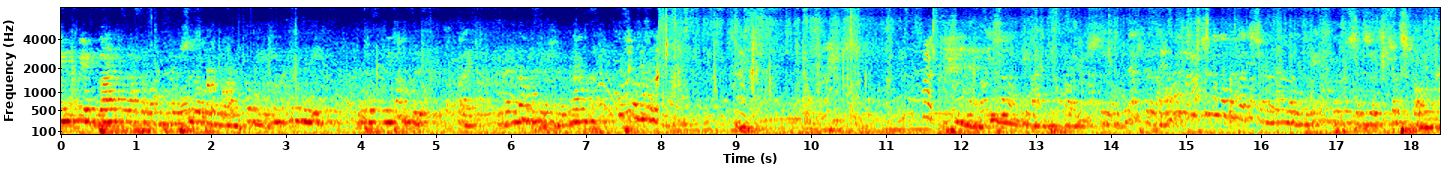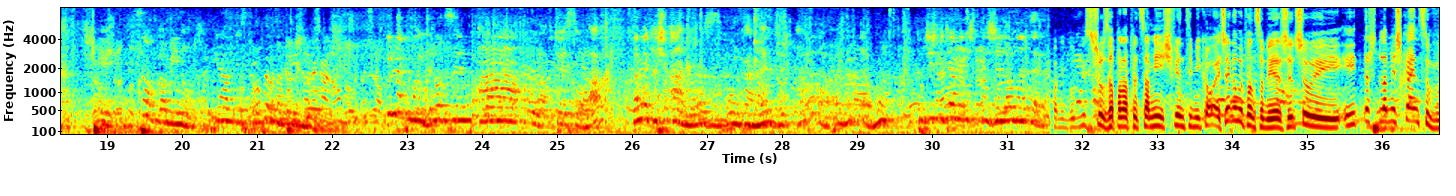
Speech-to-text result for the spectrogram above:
Dziękuję bardzo osobom, które przygotowują komisji uczestniczących będących wśród nas. Doskonale I szanowni Państwo, już chwileczkę za moment również przedszkolne. Są do minuty. Ja jestem pełna do minuty. I tak moi drodzy, a Olaf, to jest Olaf. Tam jakiś anioł zbłąkany gdzieś. A, tu gdzieś widziałem jakieś zielone te. Panie burmistrzu, za pana plecami święty Mikołaj. Czego by pan sobie życzył i, i też dla mieszkańców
